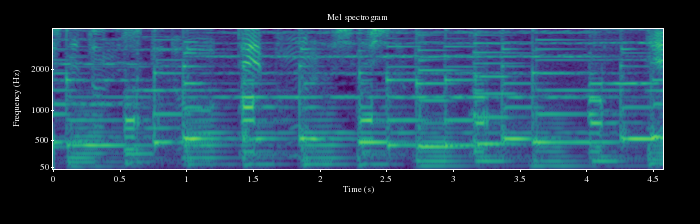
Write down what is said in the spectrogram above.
してたんですけど、テープもなしでした。ね。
